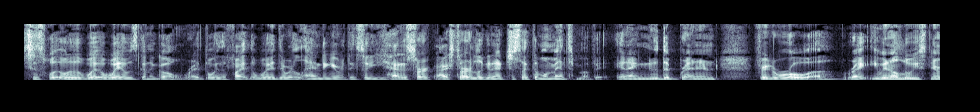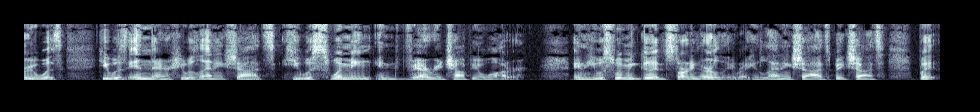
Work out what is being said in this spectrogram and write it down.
it's just what, the way, it was going to go, right? The way the fight, the way they were landing, everything. So you had to start. I started looking at just like the momentum of it, and I knew that Brandon Figueroa, right? Even though Luis Nery was he was in there, he was landing shots. He was swimming in very choppy water, and he was swimming good starting early, right? He landing shots, big shots, but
